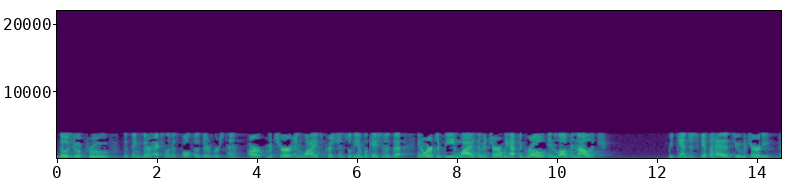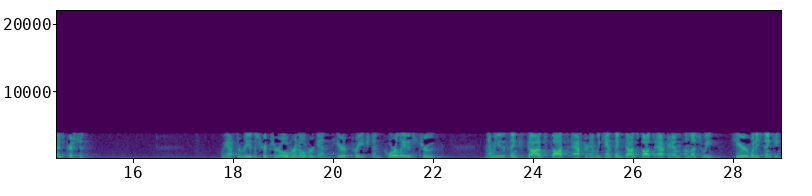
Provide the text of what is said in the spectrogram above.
Those who approve the things that are excellent, as Paul says there in verse 10, are mature and wise Christians. So the implication is that in order to be wise and mature, we have to grow in love and knowledge. We can't just skip ahead to maturity as a Christian. We have to read the Scripture over and over again, hear it preached, and correlate its truth. And we need to think God's thoughts after Him. We can't think God's thoughts after Him unless we hear what He's thinking.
